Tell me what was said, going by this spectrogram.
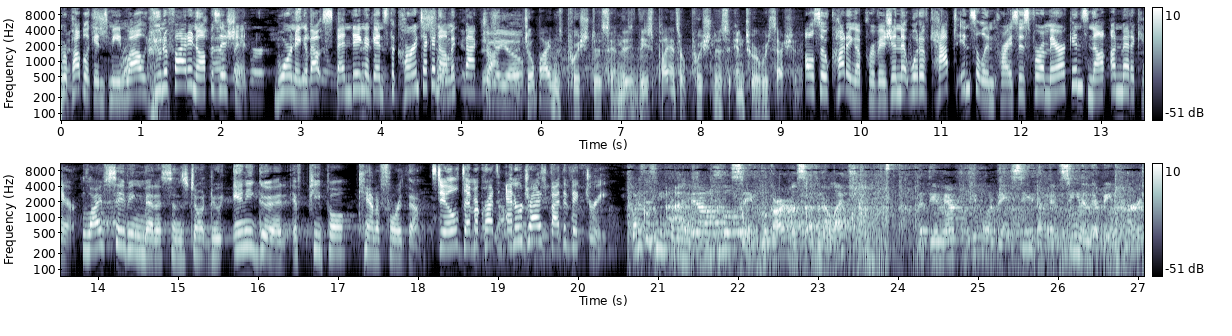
Republicans, meanwhile, unified in opposition, warning about spending against the current economic backdrop. Joe Biden's pushed us, and th- these plans are pushing us into a recession. Also cutting a provision that would have capped insulin prices for Americans not on Medicare. Life saving medicines don't do any good if people can't afford them. Still, Democrats energized by the victory. What does this mean for the midterms? we'll see, regardless of an election, that the American people are being seen and they're seen and they're being heard.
